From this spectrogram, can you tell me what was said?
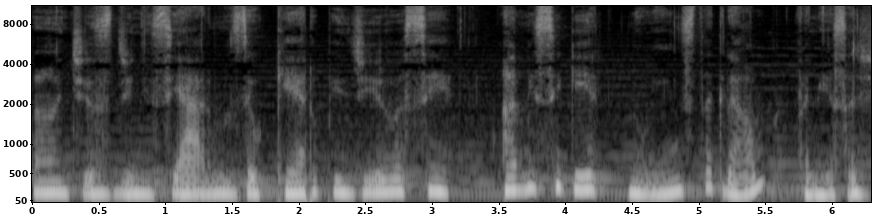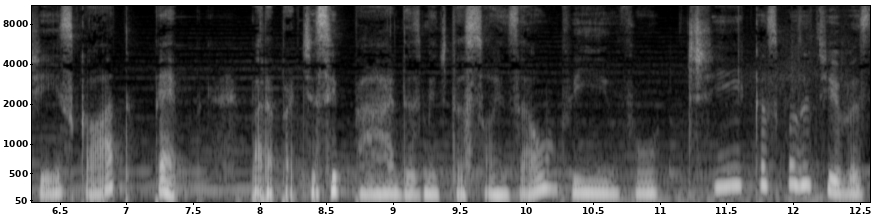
Antes de iniciarmos, eu quero pedir você a me seguir no Instagram, Vanessa G. Scott Pep, para participar das meditações ao vivo, dicas positivas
